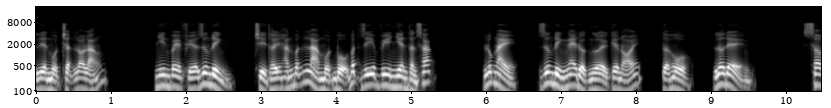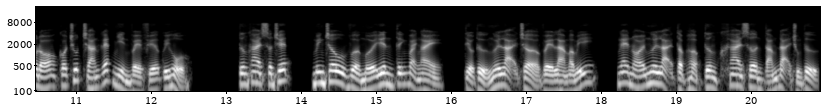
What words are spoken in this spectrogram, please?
liền một trận lo lắng. Nhìn về phía Dương Đình, chỉ thấy hắn vẫn là một bộ bất dĩ vi nhiên thần sắc. Lúc này, Dương Đình nghe được người kia nói, tựa hồ, lơ để. Sau đó có chút chán ghét nhìn về phía quý hổ. Tương khai sơn chết, Minh Châu vừa mới yên tĩnh vài ngày, tiểu tử ngươi lại trở về làm ở mỹ, nghe nói ngươi lại tập hợp tương khai sơn tám đại chúng tử,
